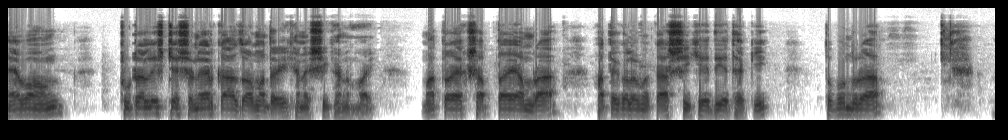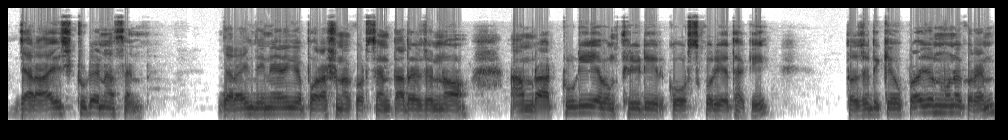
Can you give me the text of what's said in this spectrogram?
এবং টোটাল স্টেশনের কাজও আমাদের এখানে শেখানো হয়। মাত্র এক সপ্তাহে আমরা হাতে কলমে কাজ শিখিয়ে দিয়ে থাকি। তো বন্ধুরা, যারা স্টুডেন্ট আছেন, যারা ইঞ্জিনিয়ারিং এ পড়াশোনা করছেন, তাদের জন্য আমরা টু এবং থ্রি ডির কোর্স করিয়ে থাকি। তো যদি কেউ প্রয়োজন মনে করেন,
